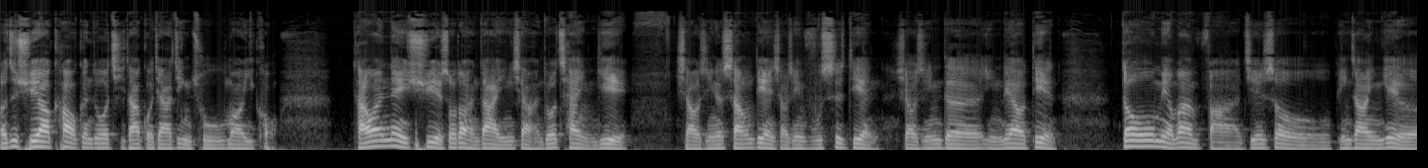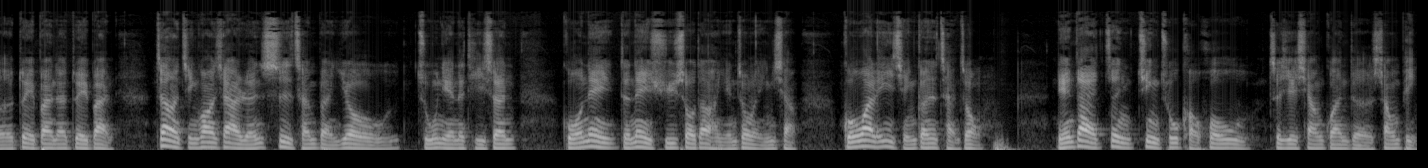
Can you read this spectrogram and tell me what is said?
而是需要靠更多其他国家进出贸易口，台湾内需也受到很大影响，很多餐饮业、小型的商店、小型服饰店、小型的饮料店都没有办法接受平常营业额对半再对半，这样的情况下，人事成本又逐年的提升，国内的内需受到很严重的影响，国外的疫情更是惨重，连带正进出口货物这些相关的商品。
